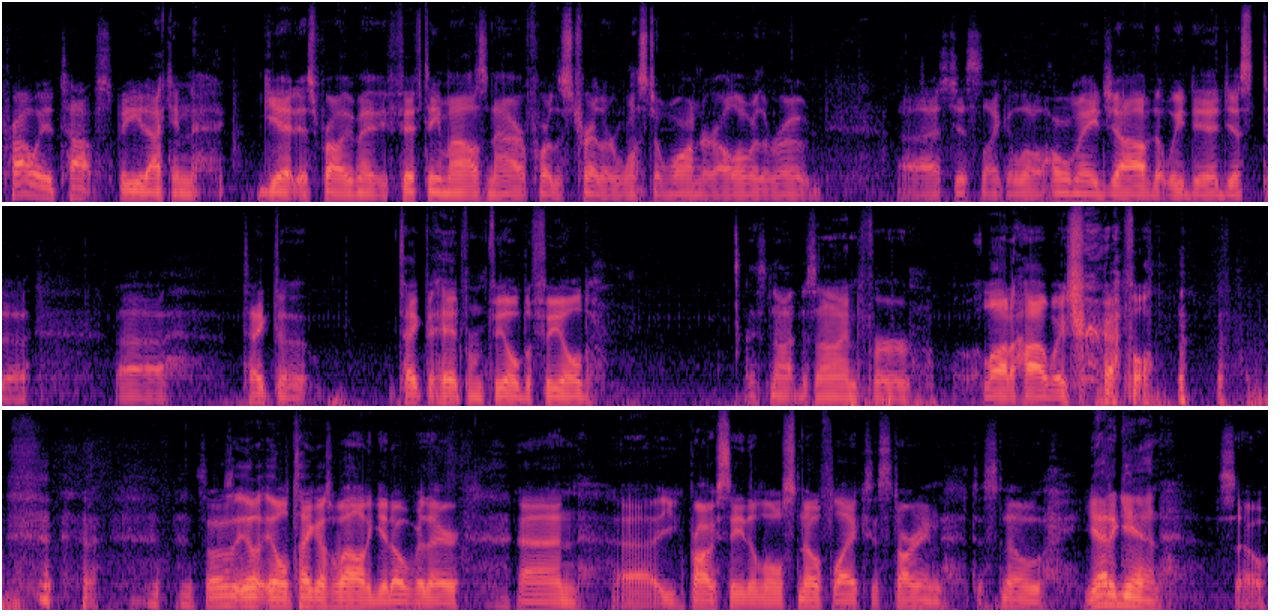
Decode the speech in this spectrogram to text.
probably the top speed I can get is probably maybe 15 miles an hour before this trailer wants to wander all over the road. Uh, it's just like a little homemade job that we did just to uh, take the take the head from field to field. It's not designed for a lot of highway travel. so it'll, it'll, take us a while to get over there. And uh, you can probably see the little snowflakes. It's starting to snow yet again. So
